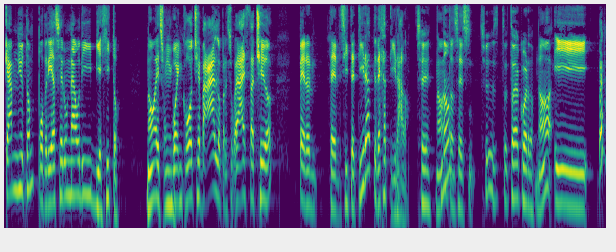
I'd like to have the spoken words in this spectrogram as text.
Cam Newton podría ser un Audi viejito, ¿no? Es un buen coche, va, lo presu- ah, está chido, pero te- si te tira, te deja tirado, Sí. ¿no? Entonces- Sí, estoy de acuerdo. ¿no? Y, bueno,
